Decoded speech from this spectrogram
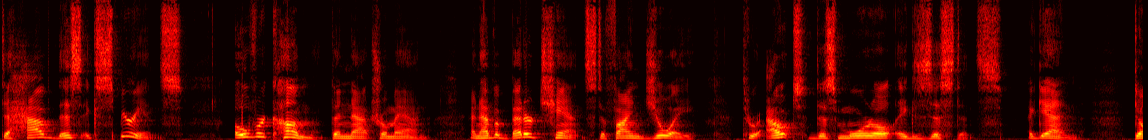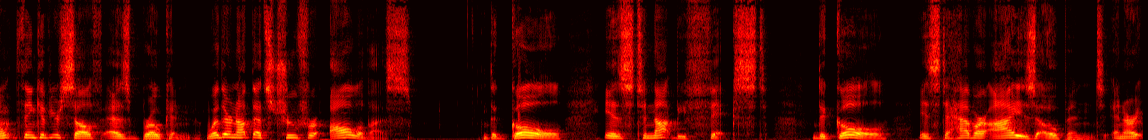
to have this experience, overcome the natural man, and have a better chance to find joy throughout this mortal existence. Again, don't think of yourself as broken, whether or not that's true for all of us. The goal is to not be fixed. The goal is to have our eyes opened and our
